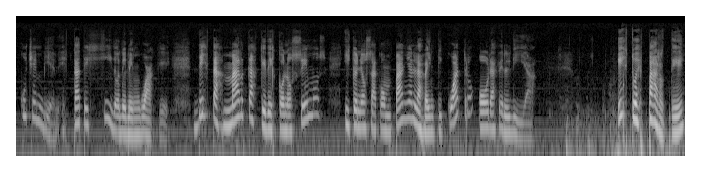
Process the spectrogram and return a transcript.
Escuchen bien, está tejido de lenguaje, de estas marcas que desconocemos y que nos acompañan las 24 horas del día. Esto es parte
